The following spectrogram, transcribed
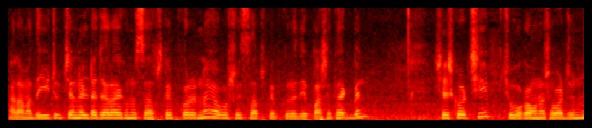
আর আমাদের ইউটিউব চ্যানেলটা যারা এখনও সাবস্ক্রাইব করেন নাই, অবশ্যই সাবস্ক্রাইব করে দিয়ে পাশে থাকবেন। শেষ করছি, শুভকামনা সবার জন্য।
